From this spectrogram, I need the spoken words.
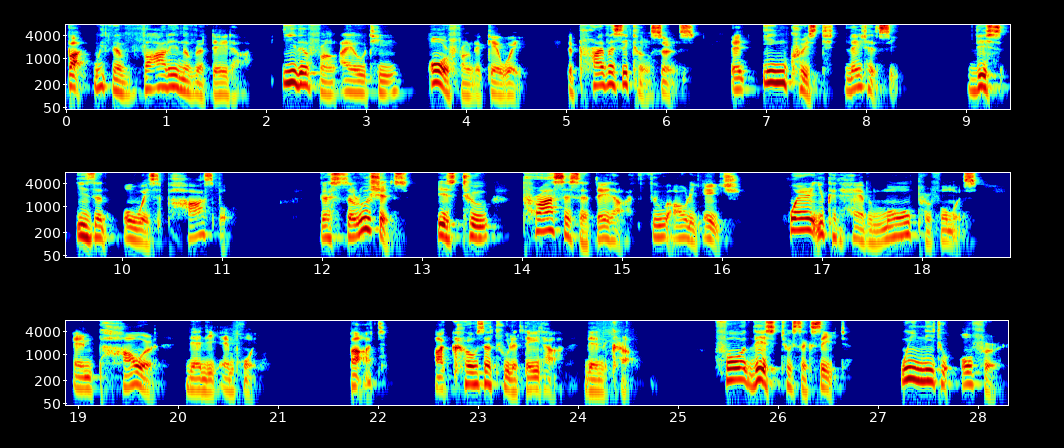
but with the volume of the data, either from IoT or from the gateway, the privacy concerns, and increased latency, this isn't always possible. The solutions is to process the data throughout the edge, where you can have more performance and power than the endpoint, but are closer to the data than the cloud. For this to succeed, we need to offer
